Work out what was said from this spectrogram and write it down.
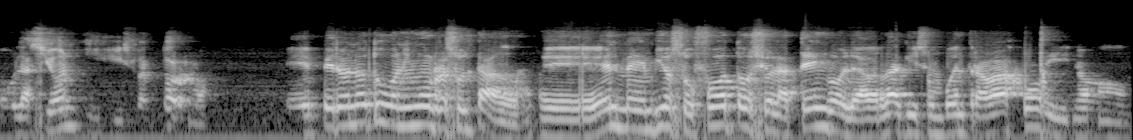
población y su entorno. Eh, pero no tuvo ningún resultado. Eh, él me envió su foto, yo la tengo, la verdad que hizo un buen trabajo y no,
